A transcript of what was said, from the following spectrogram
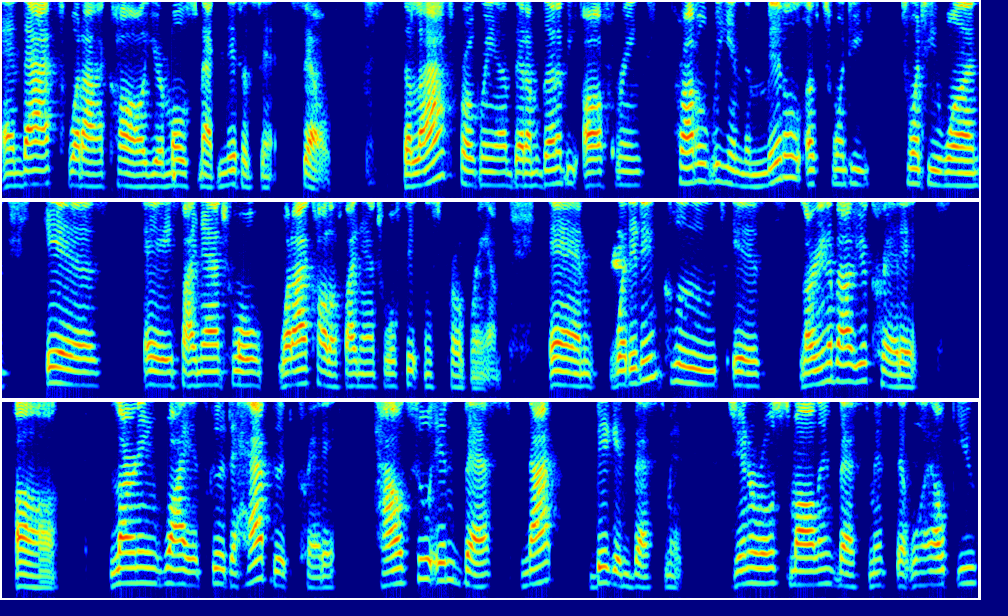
and that's what I call your most magnificent self. The last program that I'm going to be offering probably in the middle of 2021 is a financial what I call a financial fitness program. And what it includes is learning about your credit, uh, learning why it's good to have good credit, how to invest, not big investments, general small investments that will help you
